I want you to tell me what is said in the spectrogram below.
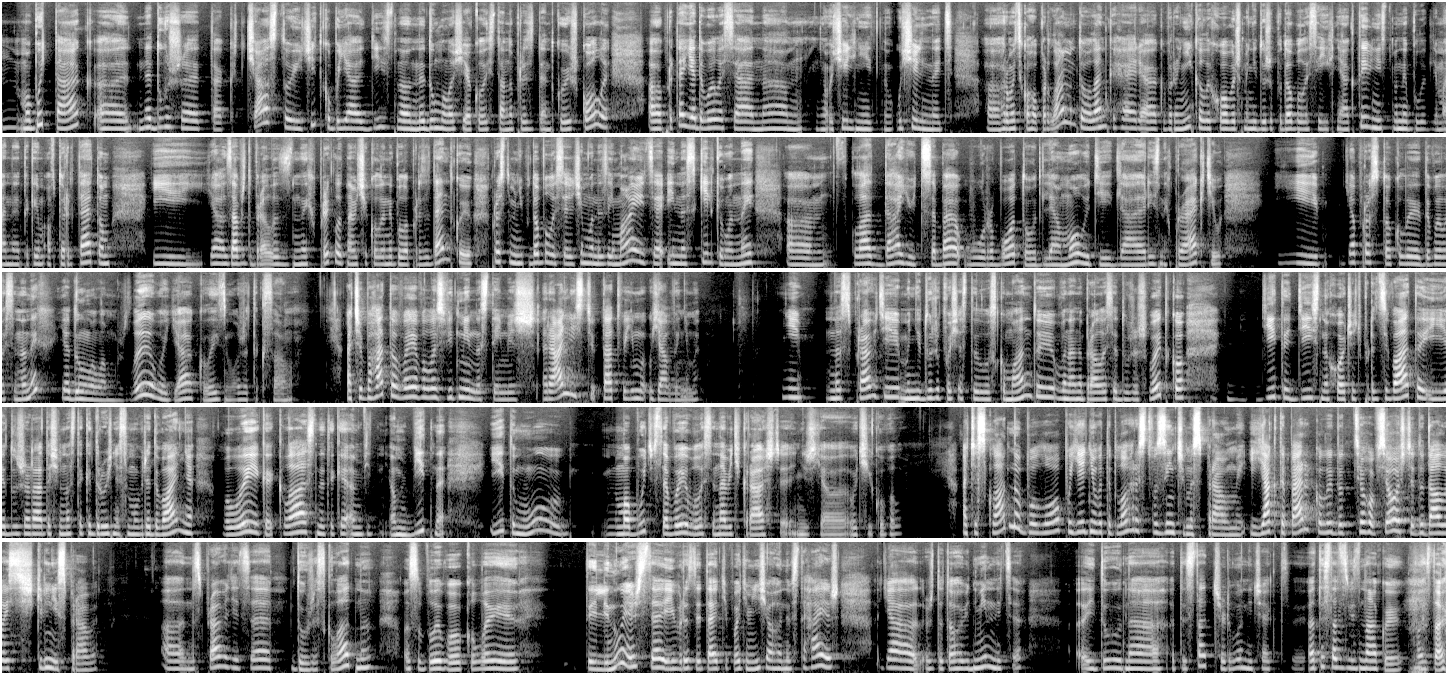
Мабуть, так. Е, Не дуже так часто і чітко, бо я дійсно не думала, що я колись стану президенткою школи. Е, Проте я дивилася на очільні, очільниць е, громадського парламенту Оленки Геряк, Вероніка Лихович. Мені дуже подобалася їхня активність. Вони були для мене таким авторитетом. І я завжди брала з них приклад, навіть коли не була президенткою. Просто мені подобалося, чим вони займаються і наскільки вони е, вкладають себе у роботу для молоді, для різних проєктів. І я просто, коли дивилася на них, я думала, можливо, я колись зможу так само. А чи багато виявилось відмінностей між реальністю та твоїми уявленнями? Ні, насправді мені дуже пощастило з командою. Вона набралася дуже швидко. Діти дійсно хочуть працювати, і я дуже рада, що в нас таке дружнє самоврядування, велике, класне, таке амбі... амбітне. І тому, мабуть, все виявилося навіть краще, ніж я очікувала. А чи складно було поєднувати блогерство з іншими справами? І як тепер, коли до цього всього ще додались шкільні справи? А насправді це дуже складно, особливо коли ти лінуєшся і в результаті потім нічого не встигаєш. Я ж до того відмінниця. е, Йду на атестат, червоний чек. Атестат з відзнакою. Ось так.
